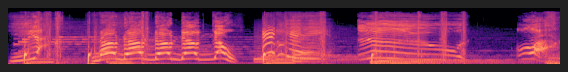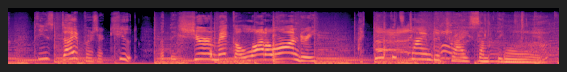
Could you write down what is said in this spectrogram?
no! Yuck! No, no, no, no, no! Ew! Ugh! These diapers are cute, but they sure make a lot of laundry. I think it's time to try something new.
